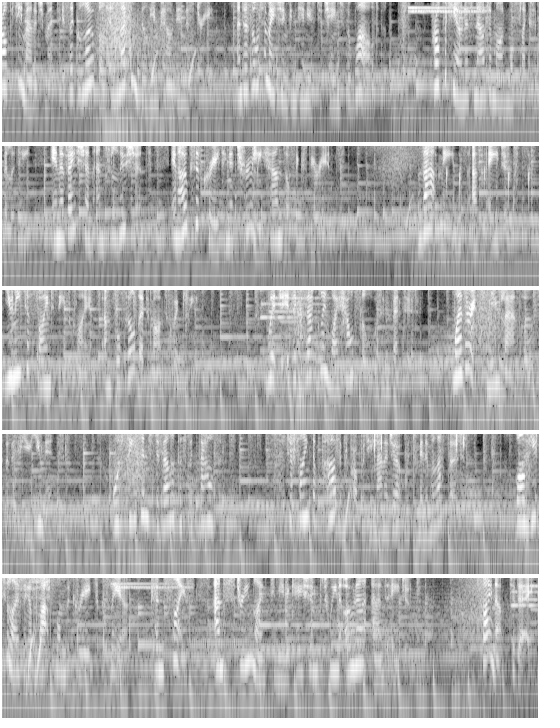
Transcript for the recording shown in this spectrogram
Property management is a global £11 billion industry, and as automation continues to change the world, property owners now demand more flexibility, innovation, and solutions in hopes of creating a truly hands off experience. That means, as an agent, you need to find these clients and fulfill their demands quickly. Which is exactly why Housle was invented. Whether it's new landlords with a few units, or seasoned developers with thousands, to find the perfect property manager with minimal effort, while utilizing a platform that creates clear, concise, and streamlined communication between owner and agent. Sign up today.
